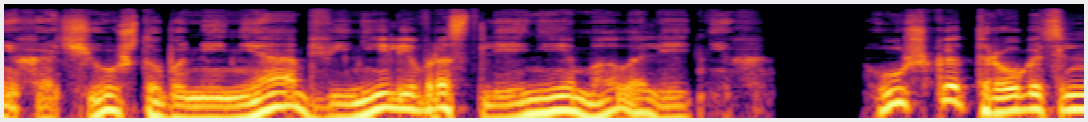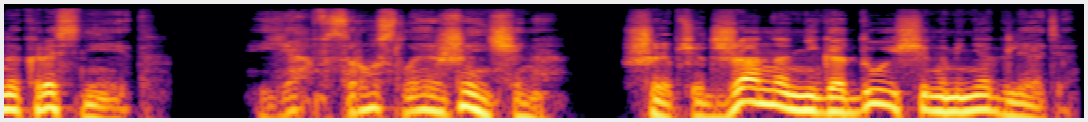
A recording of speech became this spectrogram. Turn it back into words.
Не хочу, чтобы меня обвинили в растлении малолетних. Ушко трогательно краснеет. «Я взрослая женщина», — шепчет Жанна, негодующе на меня глядя.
